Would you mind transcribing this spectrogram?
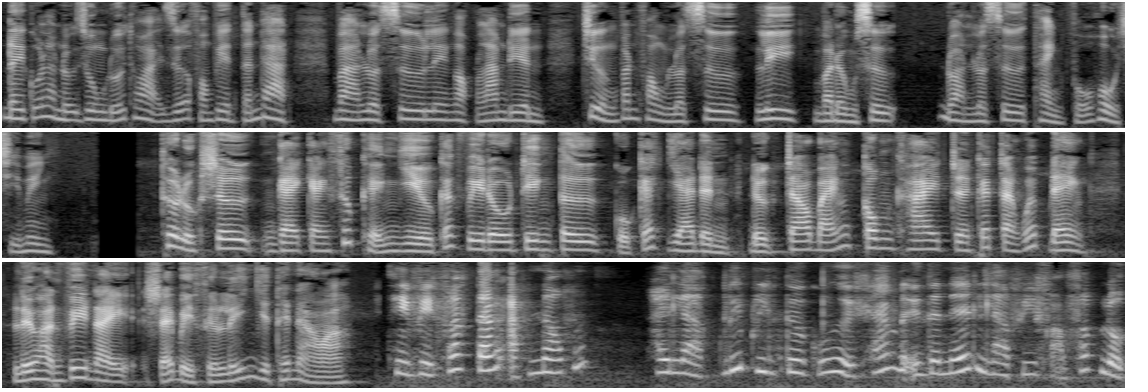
Đây cũng là nội dung đối thoại giữa phóng viên Tấn Đạt và luật sư Lê Ngọc Lam Điền, trưởng văn phòng luật sư Ly và đồng sự, đoàn luật sư thành phố Hồ Chí Minh. Thưa luật sư, ngày càng xuất hiện nhiều các video riêng tư của các gia đình được trao bán công khai trên các trang web đen. Liệu hành vi này sẽ bị xử lý như thế nào ạ? À? Thì việc phát tán ảnh nóng hay là clip riêng tư của người khác trên Internet là vi phạm pháp luật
